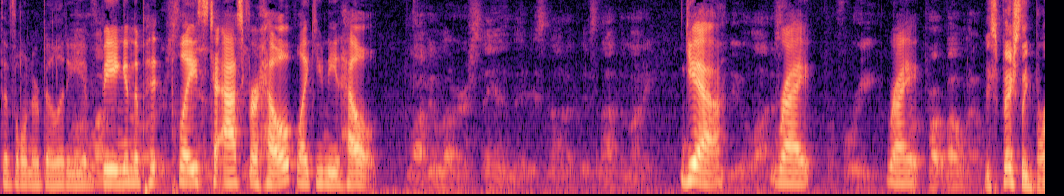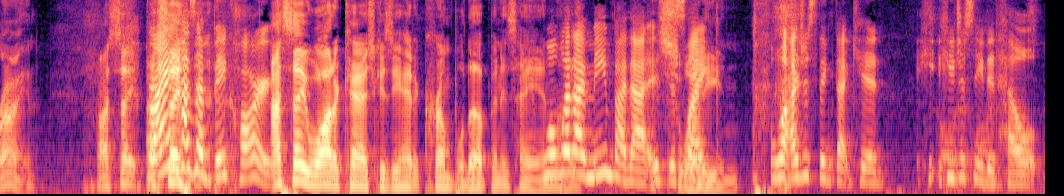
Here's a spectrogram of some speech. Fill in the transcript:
the vulnerability Well, of lot of being in the p- place to ask for help. Like, you need help. A lot of people don't understand that it's not a, it's not the money. Yeah, We do a lot of right, stuff for free. right. Pro, pro bono. Especially Brian. i say I Brian say, has a big heart. I say wad of cash because he had it crumpled up in his hand well, what I mean by that is just sweaty like, and well, I just think that kid, he, he just needed help.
